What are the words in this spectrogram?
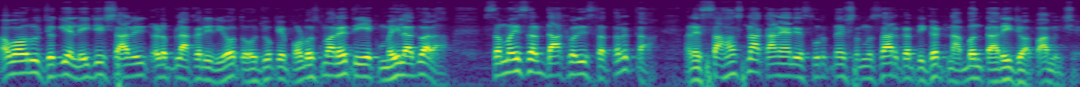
અવાવરું જગ્યાએ લઈ જઈ શારીરિક અડપલા કરી રહ્યો હતો. જો કે પડોશમાં રહેતી એક મહિલા દ્વારા સમયસર દાખવેલી સતર્કતા અને સાહસના કારણે આજે સુરતને શર્મસાર કરતી ઘટના બનતા રહી જવા પામી છે.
